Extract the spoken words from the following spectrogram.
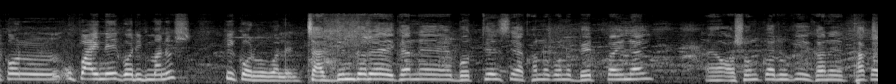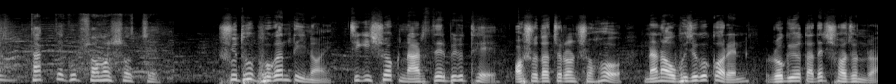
এখন উপায় নেই গরিব মানুষ কি করব বলেন? চার দিন ধরে এখানে ভর্তি হয়েছে এখনও কোনো বেড পাই নাই। অসংখ্য রুগী এখানে থাকার থাকতে খুব সমস্যা হচ্ছে। শুধু ভোগান্তিই নয় চিকিৎসক নার্সদের বিরুদ্ধে অসদাচরণ সহ নানা অভিযোগও করেন রোগী ও তাদের স্বজনরা।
